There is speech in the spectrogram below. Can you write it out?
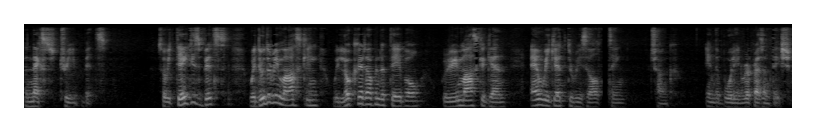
the next three bits. So we take these bits, we do the remasking, we look it up in the table, we remask again, and we get the resulting chunk in the Boolean representation.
